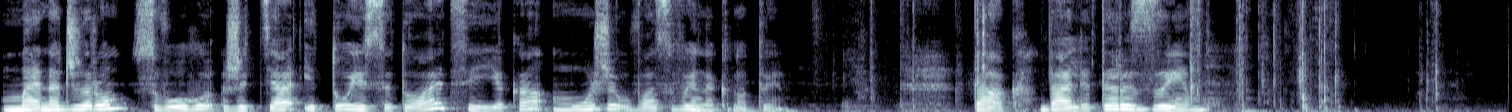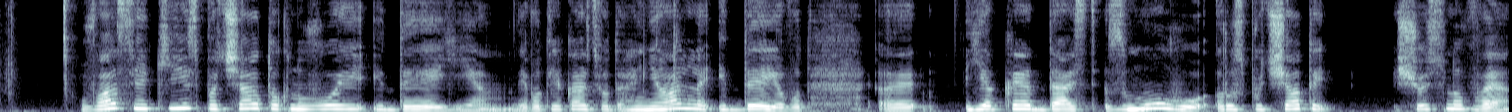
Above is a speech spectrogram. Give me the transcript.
менеджером свого життя і тої ситуації, яка може у вас виникнути. Так, далі, Терези. У вас якийсь початок нової ідеї. І от якась от геніальна ідея, от, е, яке дасть змогу розпочати щось нове.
